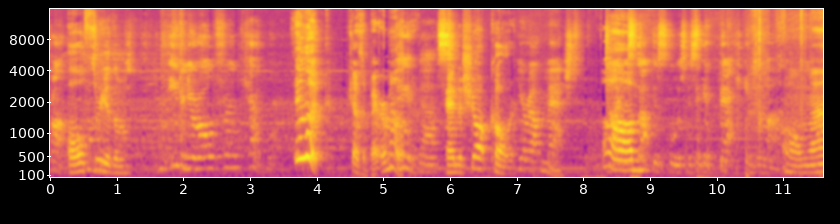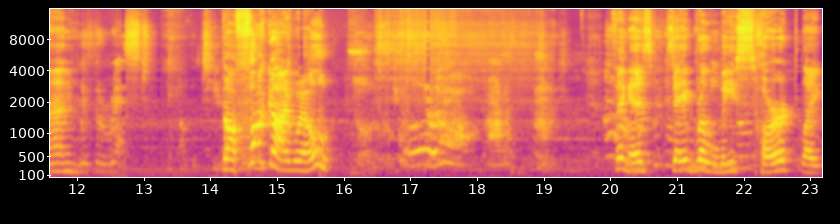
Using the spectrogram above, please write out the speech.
problems. all three of them. Even your old friend Catwoman. Hey, look. She has a better Hey, melody. Bats. And a shot collar. You're outmatched. Time Um. to stop this foolishness and get back into line Oh man. with the rest of the team. The fuck I will! Thing is, saying release her, like,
